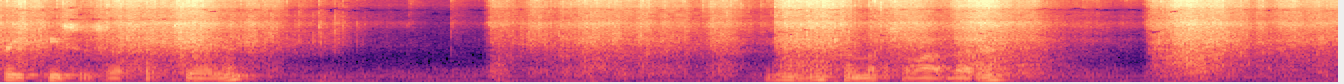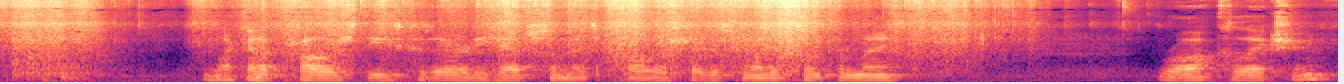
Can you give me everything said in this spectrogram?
Three pieces of Septarian. Mm, this one looks a lot better. I'm not going to polish these because I already have some that's polished. I just wanted some for my raw collection.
